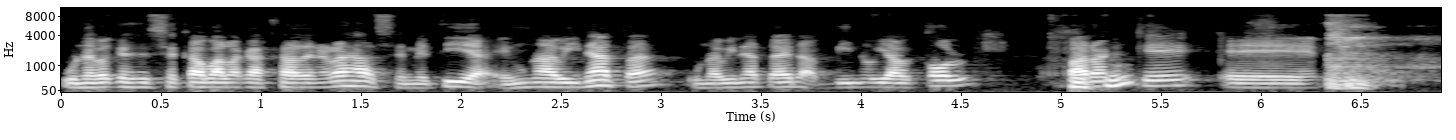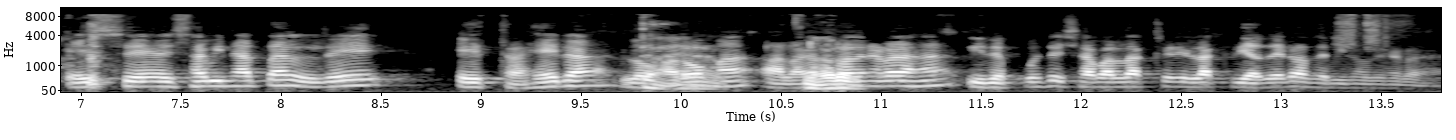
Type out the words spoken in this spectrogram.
Una vez que se secaba la cascada de naranja, se metía en una vinata. Una vinata era vino y alcohol para que eh, esa vinata le extrajera los aromas a la cascada de naranja y después echaban las, criaderas de vino de naranja.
